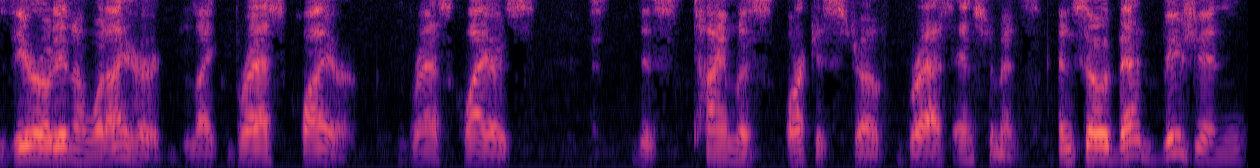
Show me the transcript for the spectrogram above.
zeroed in on what I heard, like brass choir. Brass choirs, this timeless orchestra of brass instruments. And so that vision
